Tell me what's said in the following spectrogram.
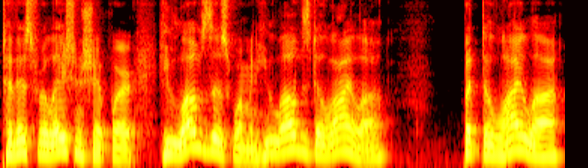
to this relationship where he loves this woman, he loves Delilah, but Delilah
